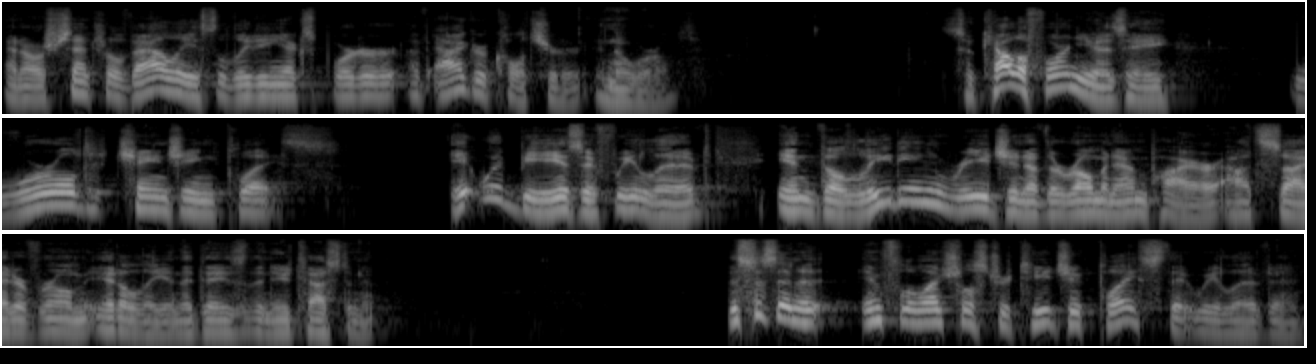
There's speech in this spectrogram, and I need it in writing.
and our Central Valley is the leading exporter of agriculture in the world. So California is a world changing place. It would be as if we lived in the leading region of the Roman Empire outside of Rome, Italy, in the days of the New Testament. This is an influential strategic place that we live in.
